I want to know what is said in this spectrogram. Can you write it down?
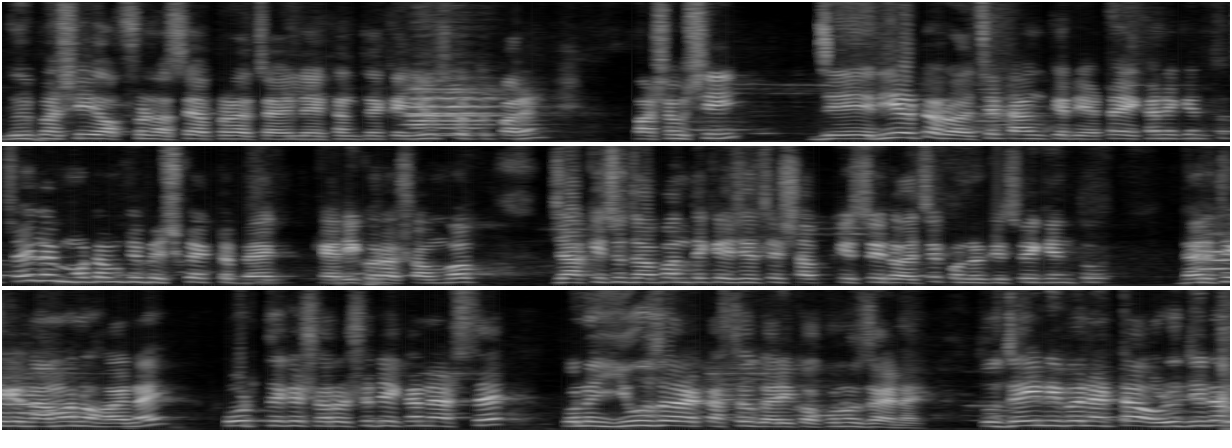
দুই পাশেই অপশন আছে আপনারা চাইলে এখান থেকে ইউজ করতে পারেন। পাশাপাশি যে এরিয়াটা রয়েছে টাঙ্ক এরিয়াটা এখানে কিন্তু চাইলে মোটামুটি বেশ কয়েকটা ব্যাগ ক্যারি করা সম্ভব। যা কিছু জাপান থেকে এসেছে সব কিছুই রয়েছে কোনো কিছুই কিন্তু গাড়ি থেকে নামানো হয় নাই। পোর্ট থেকে সরাসরি এখানে আসছে কোনো ইউজারের কাছেও গাড়ি কখনো যায় নাই। তো যেই নেবেন একটা অরিজিনাল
